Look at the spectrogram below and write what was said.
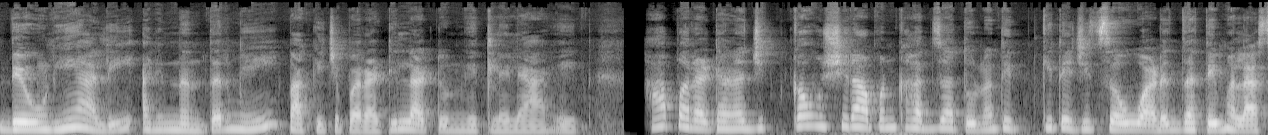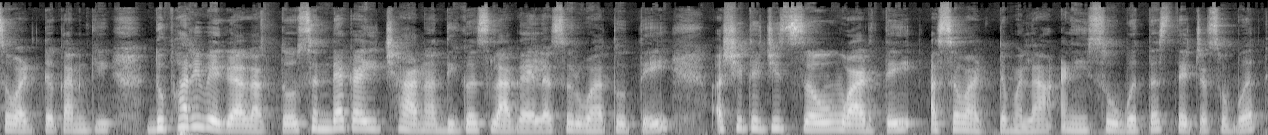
देऊनही आली आणि नंतर मी बाकीचे पराठे लाटून घेतलेले आहेत. हा पराठा ना जितका उशिरा आपण खात जातो ना तितकी त्याची चव वाढत जाते मला असं वाटतं. कारण की दुपारी वेगळा लागतो संध्याकाळी छान अधिकच लागायला सुरुवात होते. अशी त्याची चव वाढते असं वाटतं मला. आणि सोबतच त्याच्यासोबत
